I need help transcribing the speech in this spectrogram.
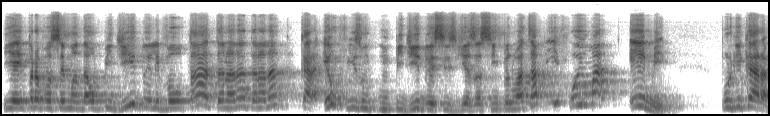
e aí, para você mandar o pedido, ele voltar, taraná, taraná. Cara, eu fiz um, um, pedido esses dias assim pelo WhatsApp e foi uma M. Porque, cara,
